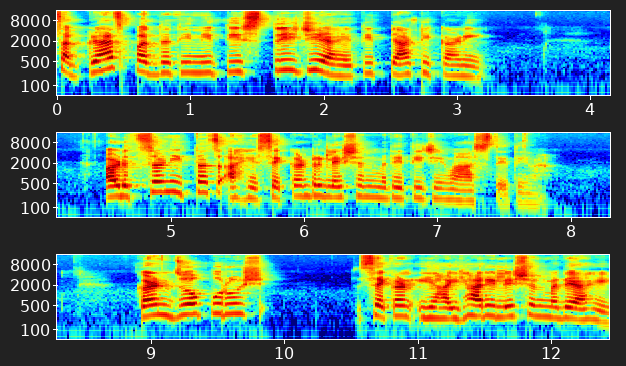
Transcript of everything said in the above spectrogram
सगळ्याच पद्धतीने ती स्त्री जी आहे ती त्या ठिकाणी अडचणीतच आहे. सेकंड रिलेशनमध्ये ती जेव्हा असते तेव्हा. कारण जो पुरुष सेकंड ह्या ह्या रिलेशनमध्ये आहे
